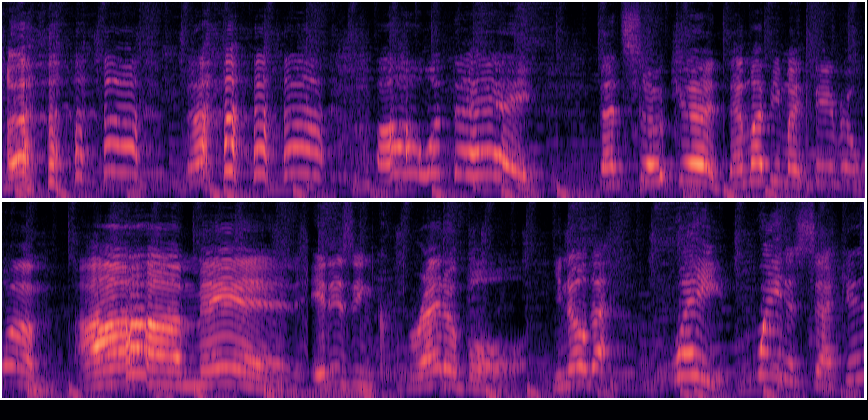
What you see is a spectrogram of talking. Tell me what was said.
oh, what the hey? That's so good. That might be my favorite one. Ah, man. It is incredible. You know that... Wait, wait a second.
